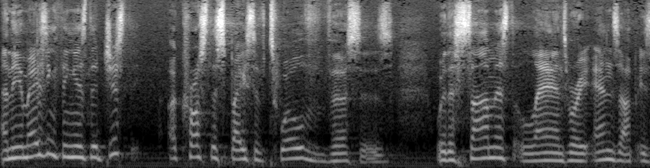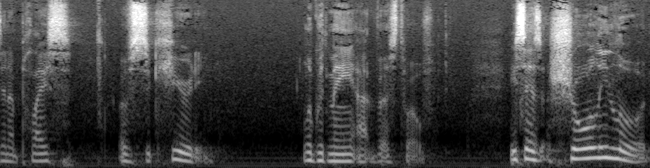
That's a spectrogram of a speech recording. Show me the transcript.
And the amazing thing is that just across the space of 12 verses, where the psalmist lands, where he ends up, is in a place of security. Look with me at verse 12. He says, Surely, Lord,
